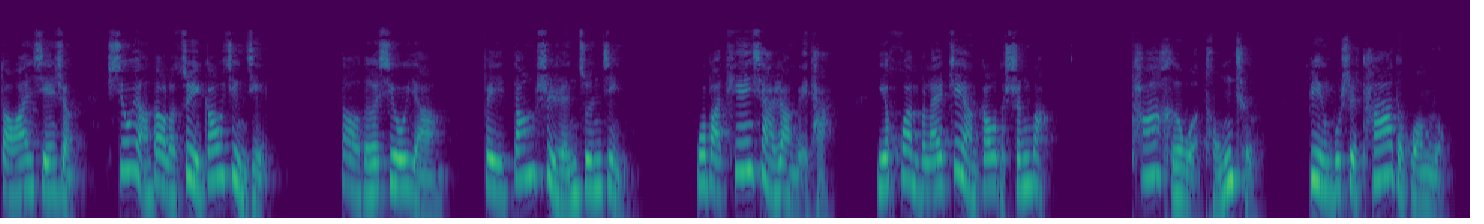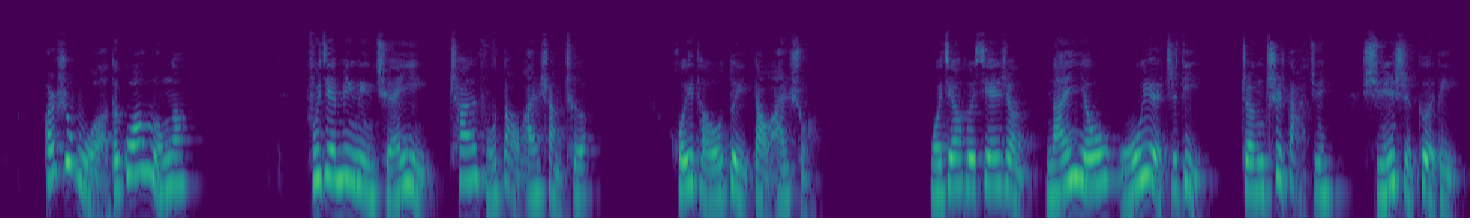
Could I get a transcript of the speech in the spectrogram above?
道安先生修养到了最高境界，道德修养被当事人尊敬。”我把天下让给他，也换不来这样高的声望。他和我同车，并不是他的光荣，而是我的光荣啊！苻坚命令权益搀扶道安上车，回头对道安说：“我将和先生南游吴越之地，整饬大军，巡视各地，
